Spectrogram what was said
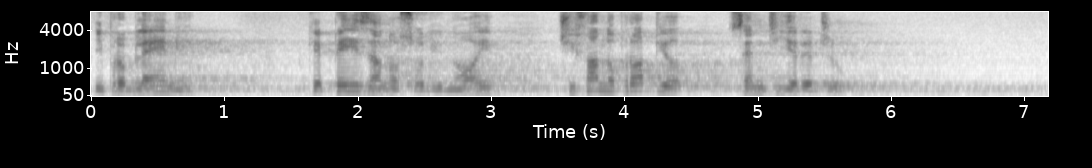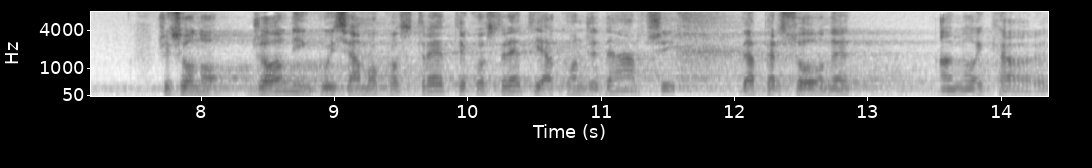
i problemi che pesano su di noi ci fanno proprio sentire giù. Ci sono giorni in cui siamo costretti, costretti a congedarci da persone a noi care.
